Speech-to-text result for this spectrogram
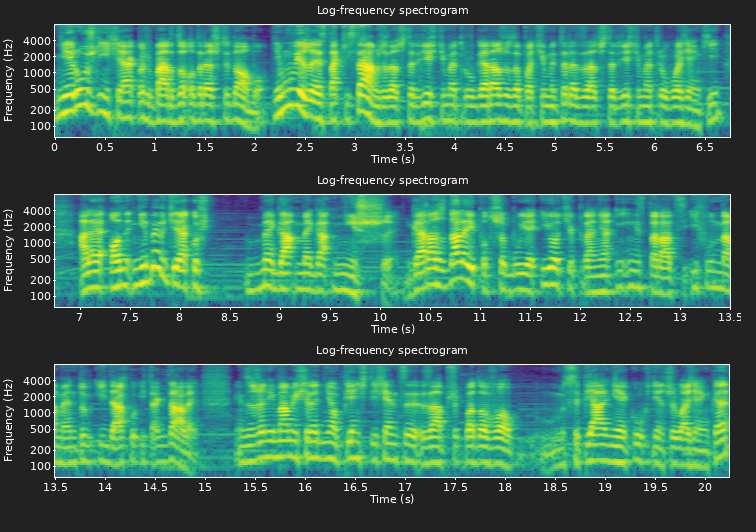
nie różni się jakoś bardzo od reszty domu. Nie mówię, że jest taki sam, że za 40 metrów garażu zapłacimy tyle za 40 metrów łazienki, ale on nie będzie jakoś mega, mega niższy. Garaż dalej potrzebuje i ocieplenia, i instalacji, i fundamentów, i dachu, i tak dalej. Więc jeżeli mamy średnio 5000 za przykładowo sypialnię, kuchnię czy łazienkę,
